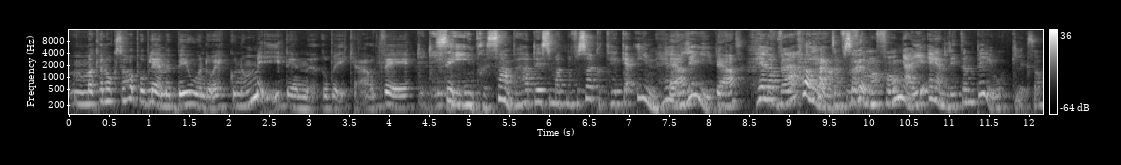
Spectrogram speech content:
man kan också ha problem med boende och ekonomi. Det är en rubrik här. V... Det, det, det är intressant. Det, här, det är som att man försöker täcka in hela Ja, livet. ja. Hela verkligheten Ja. försöker man fånga i en liten bok. Liksom.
